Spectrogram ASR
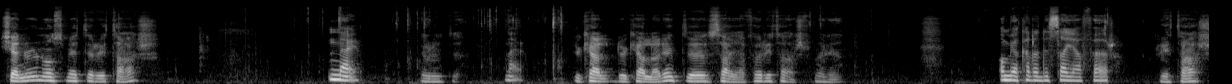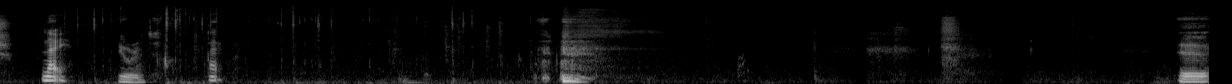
känner du någon som heter Retage? Nej, Gör du inte? Du, kall, du kallade inte Saja för Retage möjligen? Om jag kallade Saja för... Retage? Nej, Det gjorde du inte. nej. Eh,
